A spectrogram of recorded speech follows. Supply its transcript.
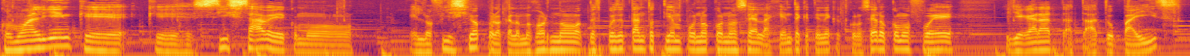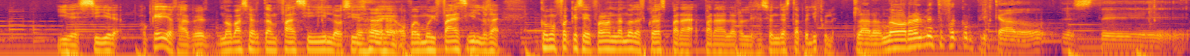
como alguien que, que sí sabe como el oficio, pero que a lo mejor no, después de tanto tiempo no conoce a la gente que tiene que conocer? ¿O cómo fue llegar a, a- a tu país y decir, ok, o sea, ver, no va a ser tan fácil, o sí fue, o fue muy fácil, o sea, ¿cómo fue que se fueron dando las cosas para, para la realización de esta película? Claro, no, realmente fue complicado. Este,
